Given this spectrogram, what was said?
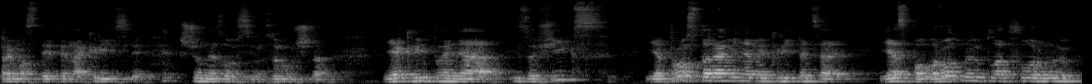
примостити на кріслі, що не зовсім зручно. Є кріплення ізофікс, є просто ременями кріпиться, є з поворотною платформою.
